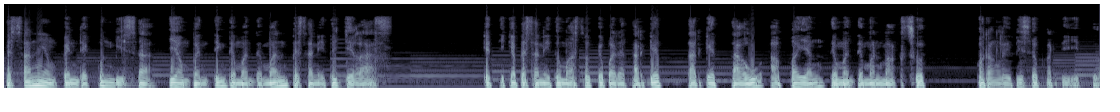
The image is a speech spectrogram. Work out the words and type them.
pesan yang pendek pun bisa. Yang penting teman-teman pesan itu jelas. Ketika pesan itu masuk kepada target, target tahu apa yang teman-teman maksud. Kurang lebih seperti itu.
